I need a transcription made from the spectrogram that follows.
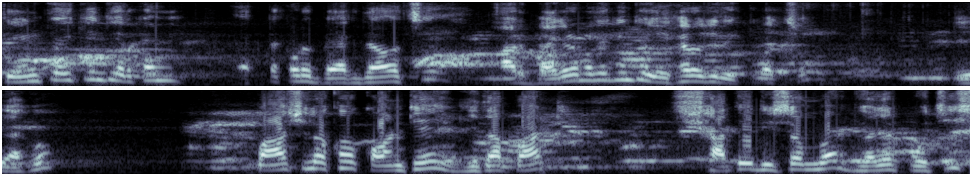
টেন্টটাই কিন্তু এরকম একটা করে ব্যাগ দেওয়া হচ্ছে। আর ব্যাগের মধ্যে কিন্তু লেখা রয়েছে দেখতে পাচ্ছ? এই দেখো পাঁচ লক্ষ কণ্ঠে গীতা পাঠ। সাতই ডিসেম্বর দু হাজার পঁচিশ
